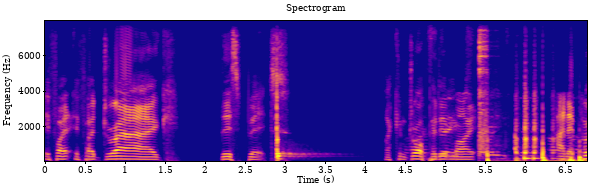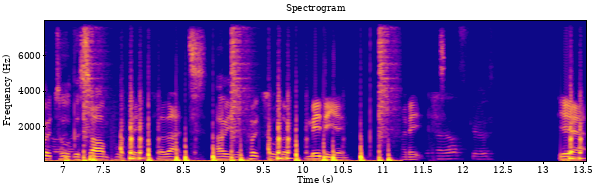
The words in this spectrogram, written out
if I if I drag this bit, I can Oh, drop it in my and it puts all the samples in. So that's, I mean, it puts all the MIDI in, and Yeah, that's good. yeah,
